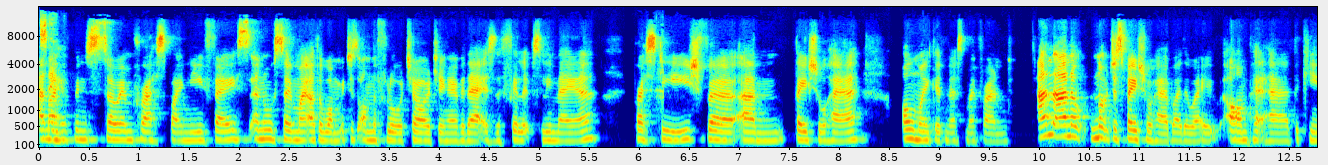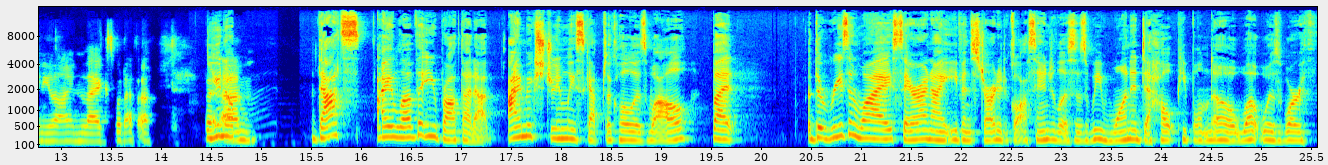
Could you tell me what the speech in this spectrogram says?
And Same. I have been so impressed by NuFace. And also my other one, which is on the floor charging over there, is the Philips Lumea prestige for um, facial hair. Oh my goodness, my friend. And, and not just facial hair, by the way, armpit hair, bikini line, legs, whatever. But, you know, um, that's, I love that you brought that up. I'm extremely skeptical as well. But the reason why Sarah and I even started Gloss Angeles is we wanted to help people know what was worth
